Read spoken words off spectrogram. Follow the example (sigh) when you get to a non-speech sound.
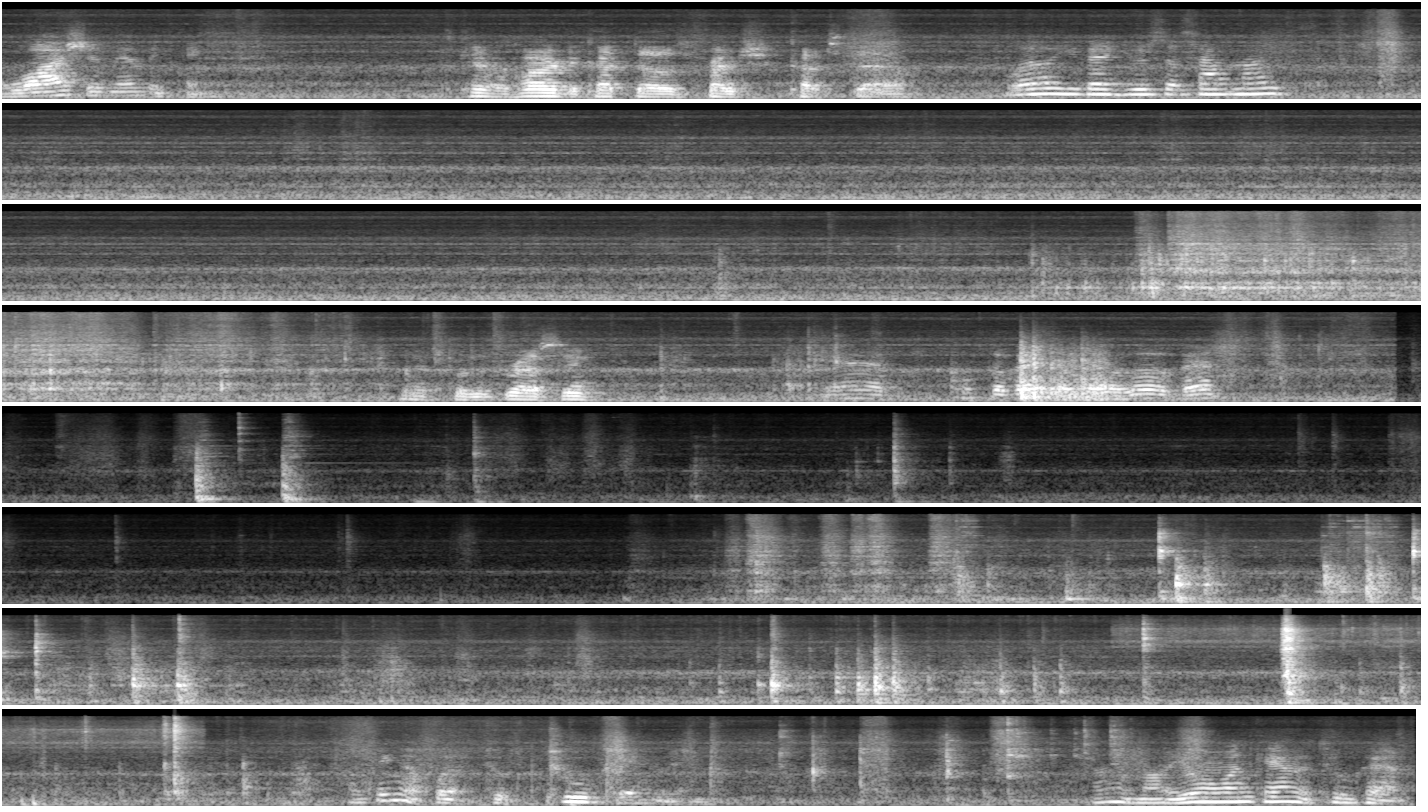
Wash and everything. Kind of hard to cut those French cut style. Well, you gotta use a sharp knife. That's for the dressing. Think I put two, two cans. I don't know, you want one can or two can?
